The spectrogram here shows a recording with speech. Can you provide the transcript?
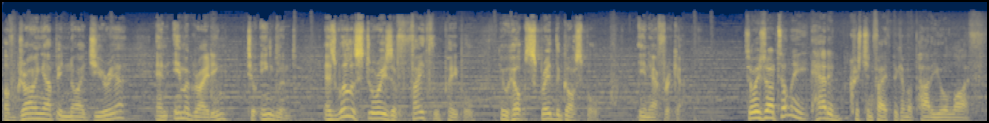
of growing up in Nigeria and immigrating to England, as well as stories of faithful people who helped spread the gospel in Africa. So, Israel, tell me, how did Christian faith become a part of your life?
